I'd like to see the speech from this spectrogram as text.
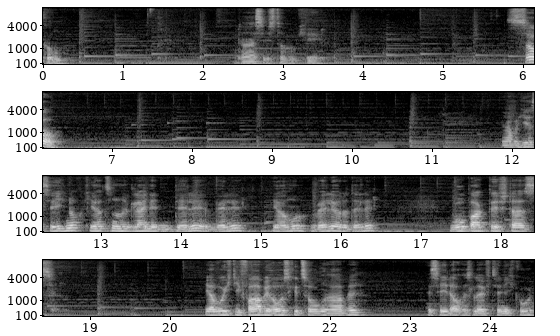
Komm. Das ist doch okay. So. Ja, aber hier sehe ich noch, hier hat es noch eine kleine Delle, Welle, hier haben wir, Welle oder Delle, wo praktisch das, ja, wo ich die Farbe rausgezogen habe. Ihr seht auch, es läuft hier nicht gut.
